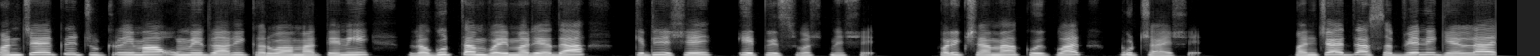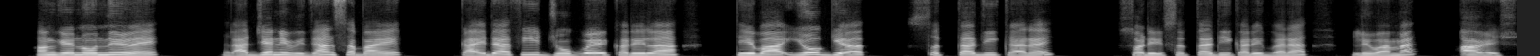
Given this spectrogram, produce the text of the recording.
પંચાયતની ચૂંટણીમાં ઉમેદવારી કરવા માટેની લઘુત્તમ વયમર્યાદા કેટલી છે? એકવીસ વર્ષની છે. પરીક્ષામાં કોઈક વાર પૂછાય છે. પંચાયતના સભ્યની ગેરલાય અંગેનો નિર્ણય રાજ્યની વિધાનસભાએ કાયદાથી જોગવાઈ કરેલા તેવા યોગ્ય સત્તાધિકારી, સોરી, સત્તાધિકારી દ્વારા લેવામાં આવે છે.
